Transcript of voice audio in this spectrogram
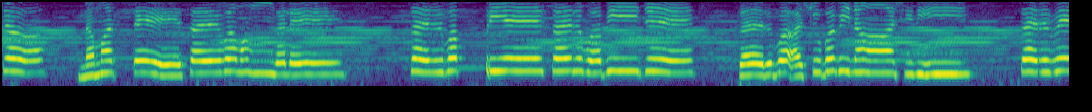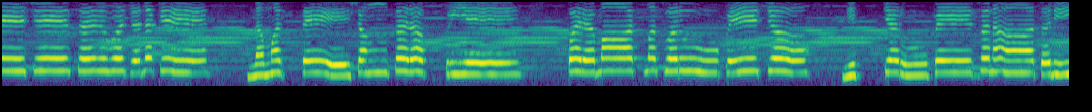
च नमस्ते सर्वमङ्गले। सर्वप्रिये सर्वबीजे सर्व अशुभविनाशिनी सर्वेशे सर्वजनके नमस्ते शङ्करप्रिये। परमात्मस्वरूपे च नित्यरूपे सनातनी।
